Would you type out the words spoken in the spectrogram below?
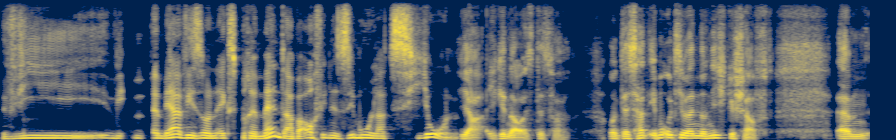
wie, wie mehr wie so ein Experiment, aber auch wie eine Simulation. Ja, genau, das war. Und das hat eben Ultima noch nicht geschafft. Ähm,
